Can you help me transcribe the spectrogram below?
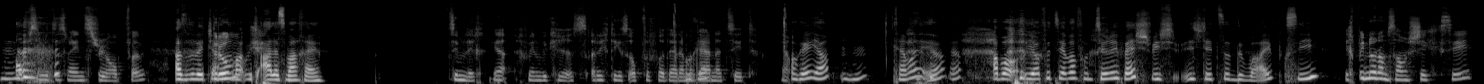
absolutes Mainstream-Opfer. Also du willst, Drum- ma- willst alles machen. Ziemlich, ja. Ich bin wirklich ein richtiges Opfer von dieser Okay. modernen Zeit. Ja. Okay, ja. Mhm. Kennen wir, ja, ja. Aber ja, erzähl mal vom Zürichfest, wie ist jetzt so der Vibe gewesen? Ich bin nur am Samstag. Gewesen.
